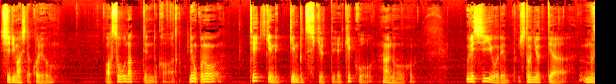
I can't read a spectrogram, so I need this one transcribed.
知りましたこれをあそうなってんのか。とか。でもこの定期券で現物支給って結構あの嬉しいようで人によっては難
